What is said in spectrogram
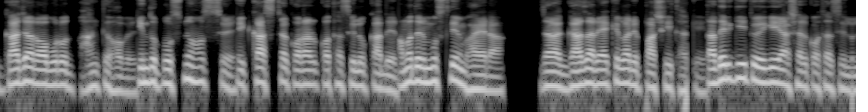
গাজার অবরোধ ভাঙতে হবে। কিন্তু প্রশ্ন হচ্ছে, এই কাজটা করার কথা ছিল কাদের? আমাদের মুসলিম ভাইয়েরা, যারা গাজার একেবারে পাশেই থাকে, তাদেরকেই তো এগিয়ে আসার কথা ছিল,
